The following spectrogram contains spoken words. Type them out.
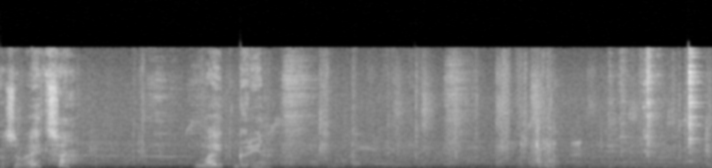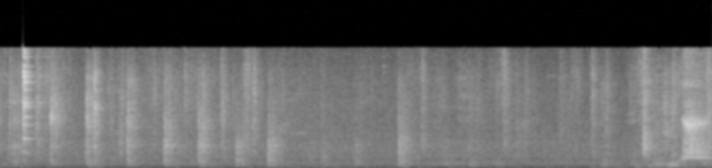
Называется Light Green. Душ.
